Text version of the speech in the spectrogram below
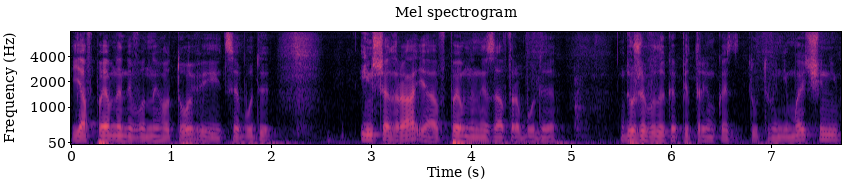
я впевнений, вони готові, і це буде інша гра. Я впевнений, завтра буде дуже велика підтримка тут у Німеччині.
